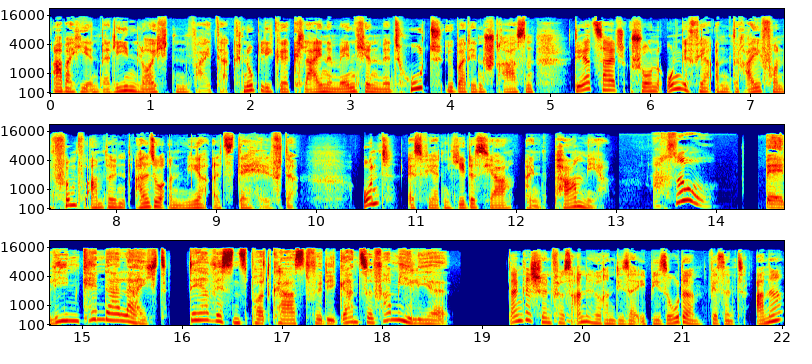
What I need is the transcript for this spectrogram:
Aber hier in Berlin leuchten weiter knubbelige kleine Männchen mit Hut über den Straßen. Derzeit schon ungefähr an drei von fünf Ampeln, also an mehr als der Hälfte. Und es werden jedes Jahr ein paar mehr. Ach so. Berlin Kinderleicht, der Wissenspodcast für die ganze Familie. Dankeschön fürs Anhören dieser Episode. Wir sind Anne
